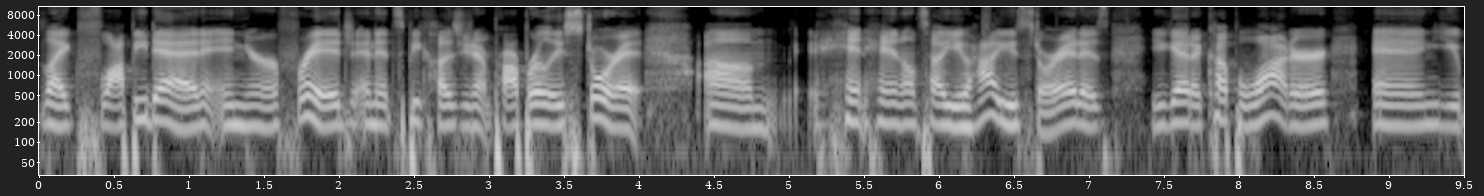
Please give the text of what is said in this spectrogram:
like floppy dead in your fridge and it's because you didn't properly store it um, hint hint i'll tell you how you store it is you get a cup of water and you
